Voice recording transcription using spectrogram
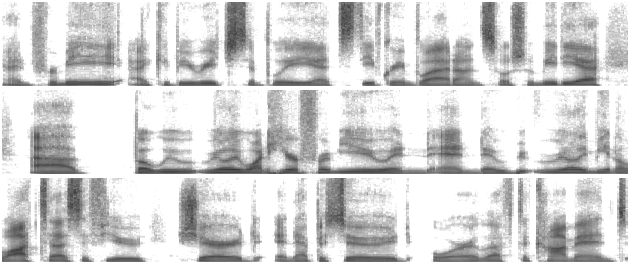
And for me, I could be reached simply at Steve Greenblatt on social media. Uh, but we really want to hear from you and and it would really mean a lot to us if you shared an episode or left a comment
